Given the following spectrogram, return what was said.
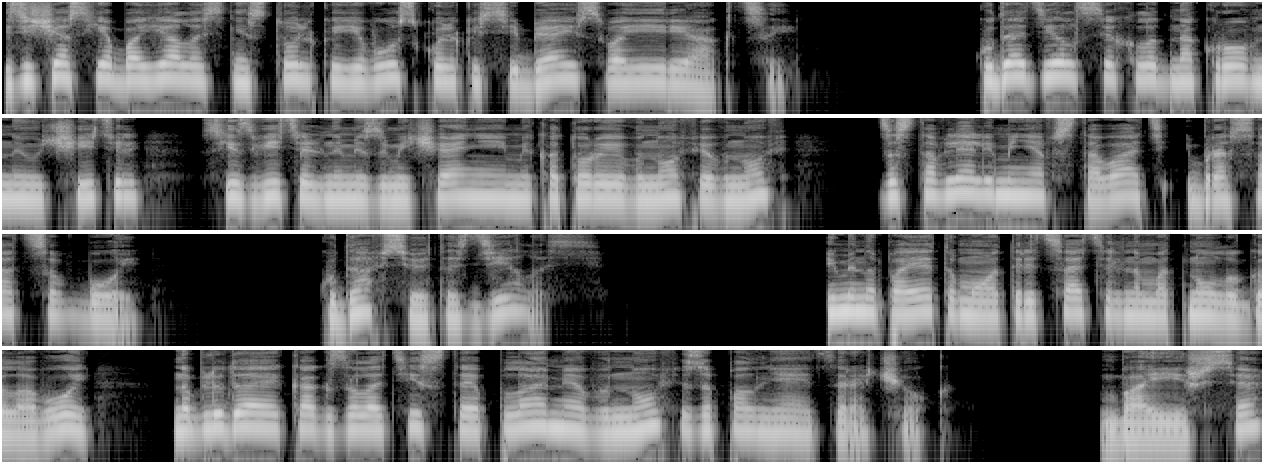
И сейчас я боялась не столько его, сколько себя и своей реакции. Куда делся хладнокровный учитель с язвительными замечаниями, которые вновь и вновь заставляли меня вставать и бросаться в бой? Куда все это сделалось? Именно поэтому отрицательно мотнула головой, наблюдая, как золотистое пламя вновь заполняет зрачок. «Боишься?»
